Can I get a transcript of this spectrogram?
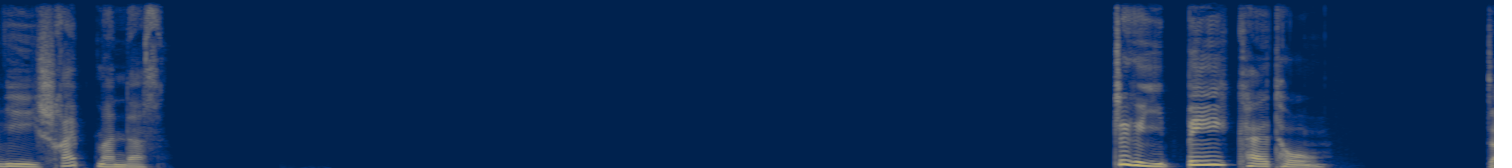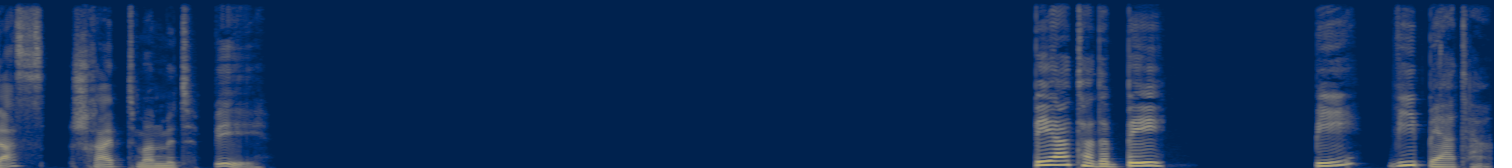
Wie schreibt man das? 这个以 b 开头， Das schreibt man mit B. Beata 的 b， B wie Bertha.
